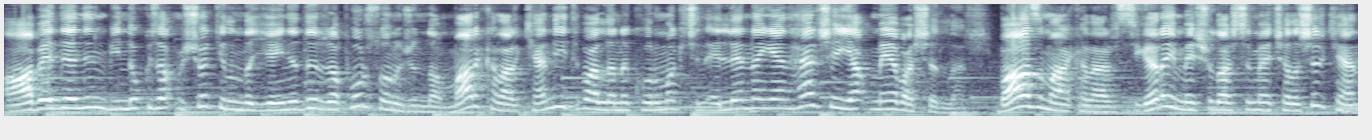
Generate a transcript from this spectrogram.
ABD'nin 1964 yılında yayınladığı rapor sonucunda markalar kendi itibarlarını korumak için ellerinden gelen her şeyi yapmaya başladılar. Bazı markalar sigarayı meşrulaştırmaya çalışırken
